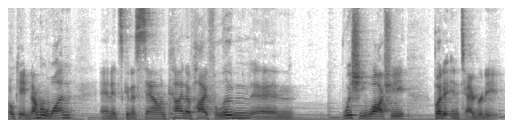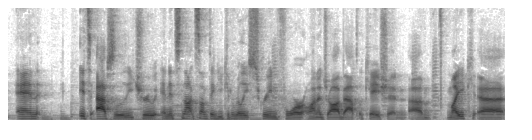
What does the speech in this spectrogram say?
Okay, number one, and it's gonna sound kind of highfalutin and wishy washy, but integrity. And it's absolutely true, and it's not something you can really screen for on a job application. Um, Mike, uh,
